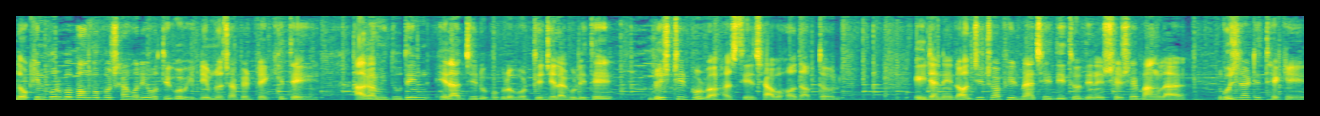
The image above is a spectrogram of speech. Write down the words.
দক্ষিণ পূর্ব বঙ্গোপসাগরে অতি গভীর নিম্নচাপের প্রেক্ষিতে আগামী দুদিন এ রাজ্যের উপকূলবর্তী জেলাগুলিতে বৃষ্টির পূর্বাভাস দিয়েছে আবহাওয়া দপ্তর। ইডানে রঞ্জি ট্রফির ম্যাচে দ্বিতীয় দিনের শেষে বাংলা গুজরাটের থেকে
